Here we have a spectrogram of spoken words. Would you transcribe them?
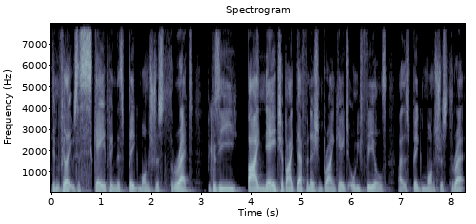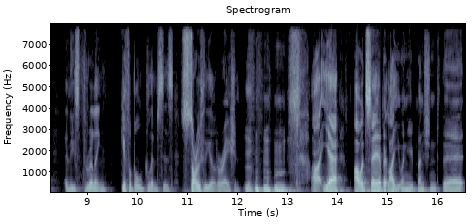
didn't feel like he was escaping this big monstrous threat because he, by nature, by definition, Brian Cage only feels like this big monstrous threat in these thrilling, gifable glimpses. Sorry for the alliteration. Uh, yeah, I would say a bit like when you mentioned the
